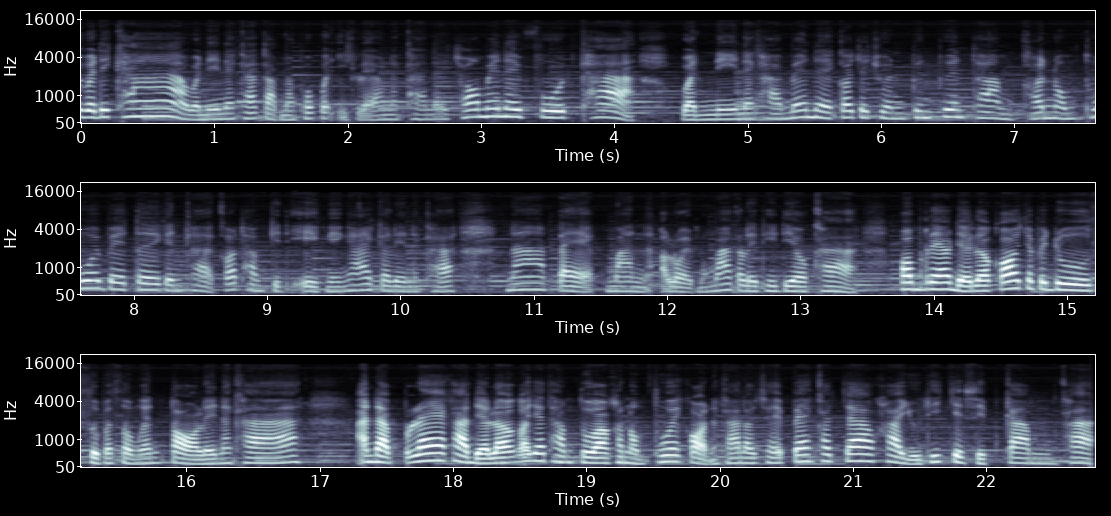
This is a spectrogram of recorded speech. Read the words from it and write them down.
สวัสดีค่ะ วันนี้นะคะกลับมาพบกันอีกแล้วนะคะ ในช่องแม่เนยฟู้ดค่ะ วันนี้นะคะแม่เนยก็จะชวนเพื่อนๆทำขนมถ้วยใบเตยกันค่ะ ก็ทำกินเองง่าย ๆ กันเลยนะคะ หน้าแตกมันอร่อยมากๆกันเลยทีเดียวค่ะพร้อมแล้วเดี๋ยวเราก็จะไปดูส่วนผสมกันต่อเลยนะคะ อันดับแรกค่ะ เดี๋ยวเราก็จะทำตัวขนมถ้วยก่อนนะคะ เราใช้แป้งข้าวเจ้าค่ะอยู่ที่ 70 กรัมค่ะ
